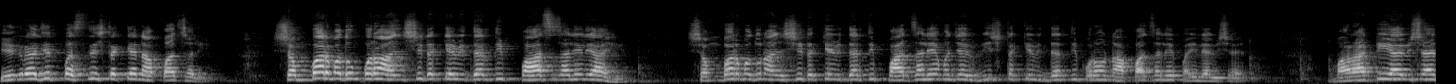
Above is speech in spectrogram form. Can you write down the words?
इंग्रजीत पस्तीस टक्के नापास झाले. शंभर मधून परवा ऐंशी टक्के विद्यार्थी पास झालेले आहे शंभर मधून ऐंशी टक्के विद्यार्थी पास झाले म्हणजे वीस टक्के विद्यार्थी पुराव नापास झाले पहिल्या विषयात. मराठी या विषयात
